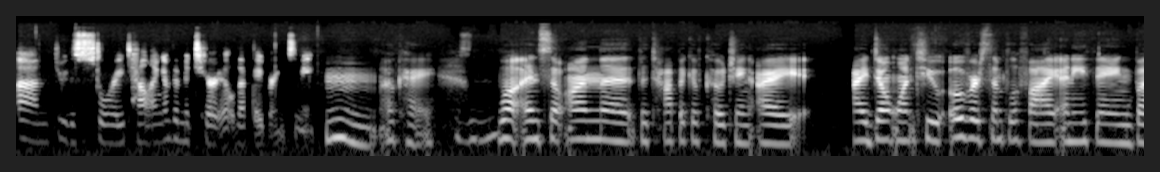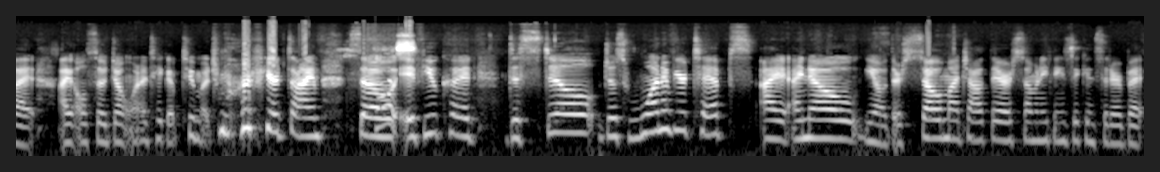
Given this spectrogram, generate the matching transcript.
um, through the storytelling of the material that they bring to me. Mm, okay. Mm-hmm. Well, and so on the the topic of coaching, I I don't want to oversimplify anything, but I also don't want to take up too much more of your time. So yes. if you could distill just one of your tips, I, I know, you know, there's so much out there, so many things to consider, but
